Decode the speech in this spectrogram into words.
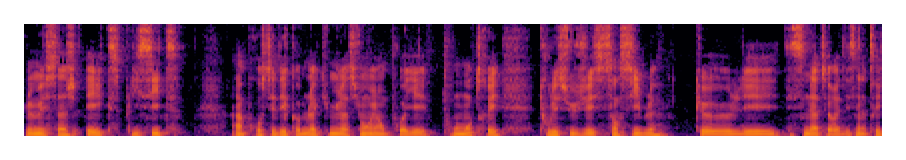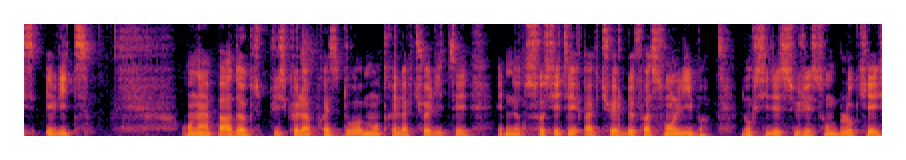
le message est explicite, un procédé comme l'accumulation est employé pour montrer tous les sujets sensibles que les dessinateurs et dessinatrices évitent. On a un paradoxe puisque la presse doit montrer l'actualité et notre société actuelle de façon libre. Donc si des sujets sont bloqués,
